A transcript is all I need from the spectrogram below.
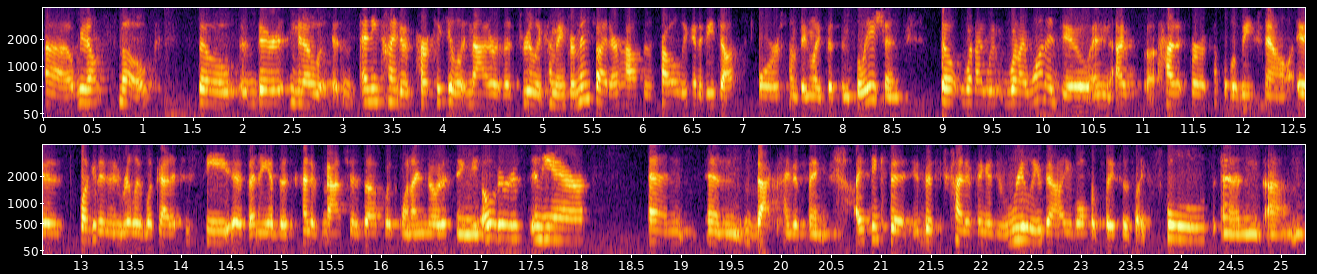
uh, we don't smoke. So there, you know, any kind of particulate matter that's really coming from inside our house is probably going to be dust or something like this insulation. So what I would, what I want to do, and I've had it for a couple of weeks now, is plug it in and really look at it to see if any of this kind of matches up with when I'm noticing the odors in the air and and that kind of thing. I think that this kind of thing is really valuable for places like schools. And um,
